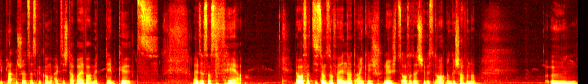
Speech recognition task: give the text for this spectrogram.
die Plattenschürze ist gekommen, als ich dabei war mit dem Kills. Also ist das fair. Ja, was hat sich sonst noch verändert? Eigentlich nichts, außer dass ich ein bisschen Ordnung geschaffen habe. Und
